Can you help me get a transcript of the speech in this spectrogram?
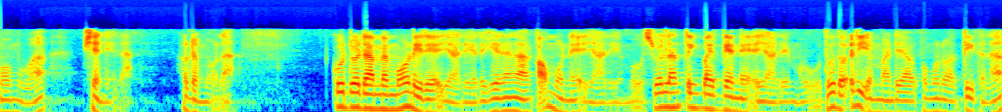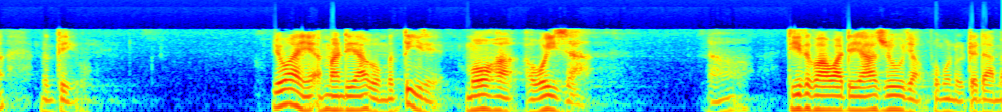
မောမှုကဖြစ်နေတာဟုတ်တယ်မို့လားကိုတွေ့တာမမောနေတဲ့အရာတွေတကယ်တမ်းကကောင်းမွန်တဲ့အရာတွေမဟုတ်ဆွဲလန်းသိမ့်ပိုက်တဲ့အရာတွေမဟုတ်ဘူးသို့တော့အဲ့ဒီအမှန်တရားကိုဘုံဘုံတော့သိသလားမသိဘူးပြောရရင်အမှန်တရားကိုမသိတဲ့မောဟအဝိဇ္ဇာနော် ဒီသဘာဝတရားစိုးကြောင့်ဘုံဘုံတို့တွေ့တာမ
